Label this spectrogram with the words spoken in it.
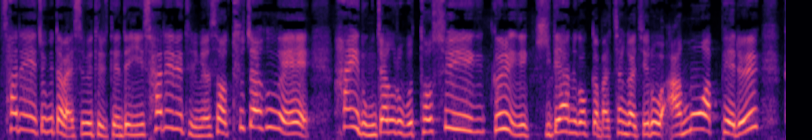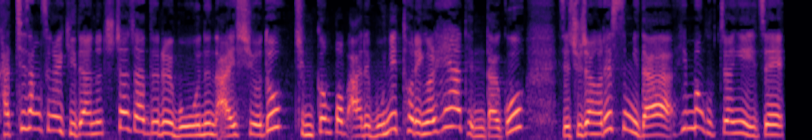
사례 좀 이따 말씀을 드릴 텐데 이 사례를 들면서 투자 후에 하위 농장으로부터 수익을 기대하는 것과 마찬가지로 암호화폐를 가치 상승을 기대하는 투자자들을 모으는 ICO도 증권법 아래 모니터링을 해야 된다고 이제 주장을 했습니다. 힘먼 국장이 이제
